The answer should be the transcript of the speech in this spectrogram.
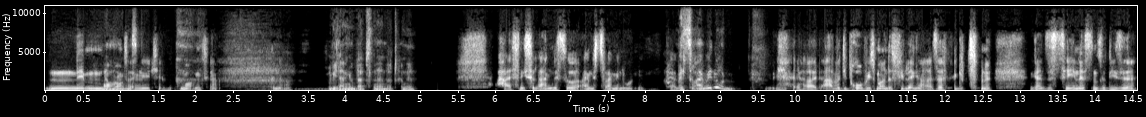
Nee, morgens, morgens. eigentlich. Ja. Morgens, ja. Genau. Wie lange bleibst du denn da drinnen? Ah, ist nicht so lang, das ist so ein bis zwei Minuten. Ja, Bis zwei Minuten. Ja, ja, aber die Profis machen das viel länger. Also da gibt es so eine, eine ganze Szene, es sind so diese,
